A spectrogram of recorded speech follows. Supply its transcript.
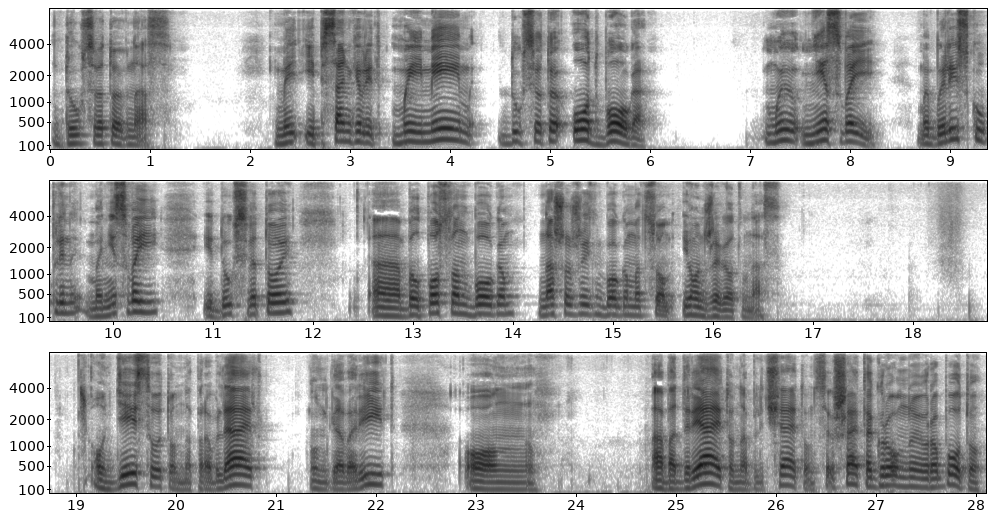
Дух Святой в нас – мы, и Писание говорит, мы имеем Дух Святой от Бога. Мы не свои. Мы были искуплены, мы не свои. И Дух Святой э, был послан Богом, нашу жизнь Богом Отцом, и Он живет в нас. Он действует, Он направляет, Он говорит, Он ободряет, Он обличает, Он совершает огромную работу,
